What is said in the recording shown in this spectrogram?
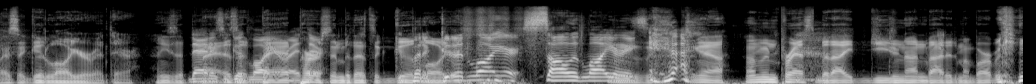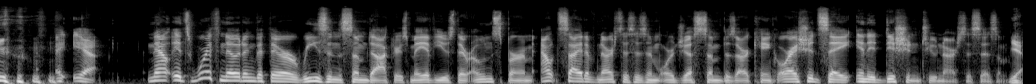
that's a good lawyer right there. He's a That bad, is a good lawyer bad right there. person, but that's a good but lawyer. a good lawyer. Solid lawyering. Yeah, I'm impressed, but I you're not invited to my barbecue. Uh, yeah. Now, it's worth noting that there are reasons some doctors may have used their own sperm outside of narcissism or just some bizarre kink, or I should say, in addition to narcissism. yeah.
